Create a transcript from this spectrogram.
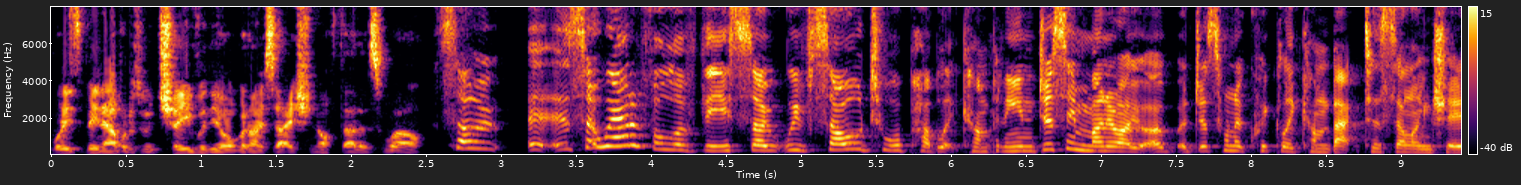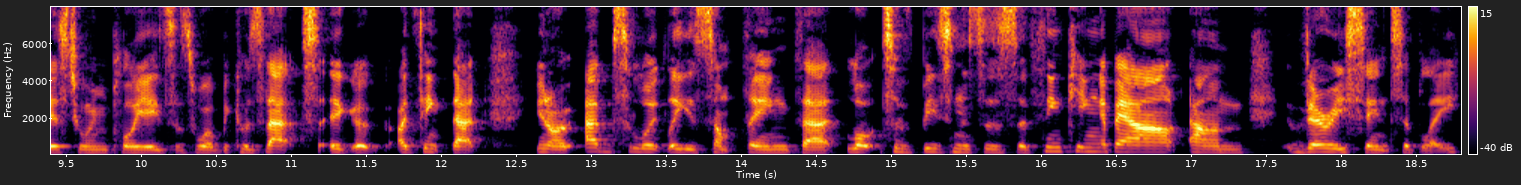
what he's been able to achieve with the organisation off that as well. So so out of all of this, so we've sold to a public company, and just in money, I, I just want to quickly come back to selling shares to employees as well, because that's uh, uh, I think that you know absolutely is something that lots of businesses are thinking about um, very sensibly.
